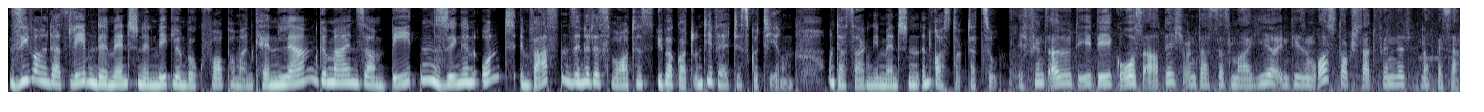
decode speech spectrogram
Sie wollen das Leben der Menschen in Mecklenburg-Vorpommern kennenlernen, gemeinsam beten, singen und im wahrsten Sinne des Wortes über Gott und die Welt diskutieren. Und das sagen die Menschen in Rostock dazu. Ich finde also die Idee großartig und dass das mal hier in diesem Rostock stattfindet, noch besser.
